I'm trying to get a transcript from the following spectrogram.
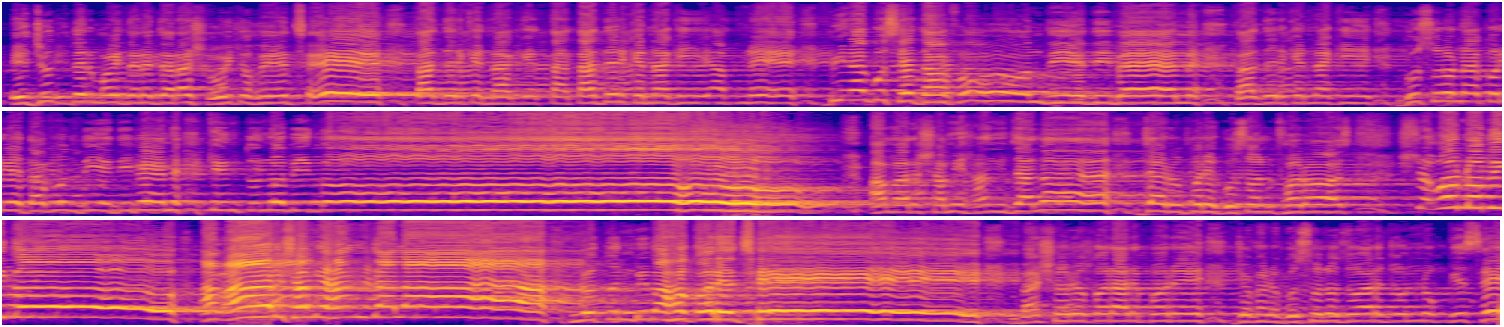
এই যুদ্ধের ময়দানে যারা শহীদ হয়েছে, তাদেরকে তা- তাদেরকে নাকি আপনি বিনা গুছে দাফন দিয়ে দিবেন। তাদেরকে নাকি গোসল না করিয়ে দাফন দিয়ে দিবেন। কিন্তু নবী গো, আমার স্বামী হানজালা, যার উপরে গোসল ফরজ সে- নবী গো, আমার স্বামী হানজালা নতুন বিবাহ করেছে। বাসর করার পরে যখন গোসল দেওয়ার জন্য গেছে,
